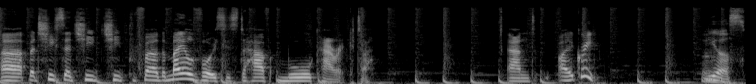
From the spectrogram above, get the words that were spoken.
Uh, but she said she'd she'd prefer the male voices to have more character, and I agree. Yes,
